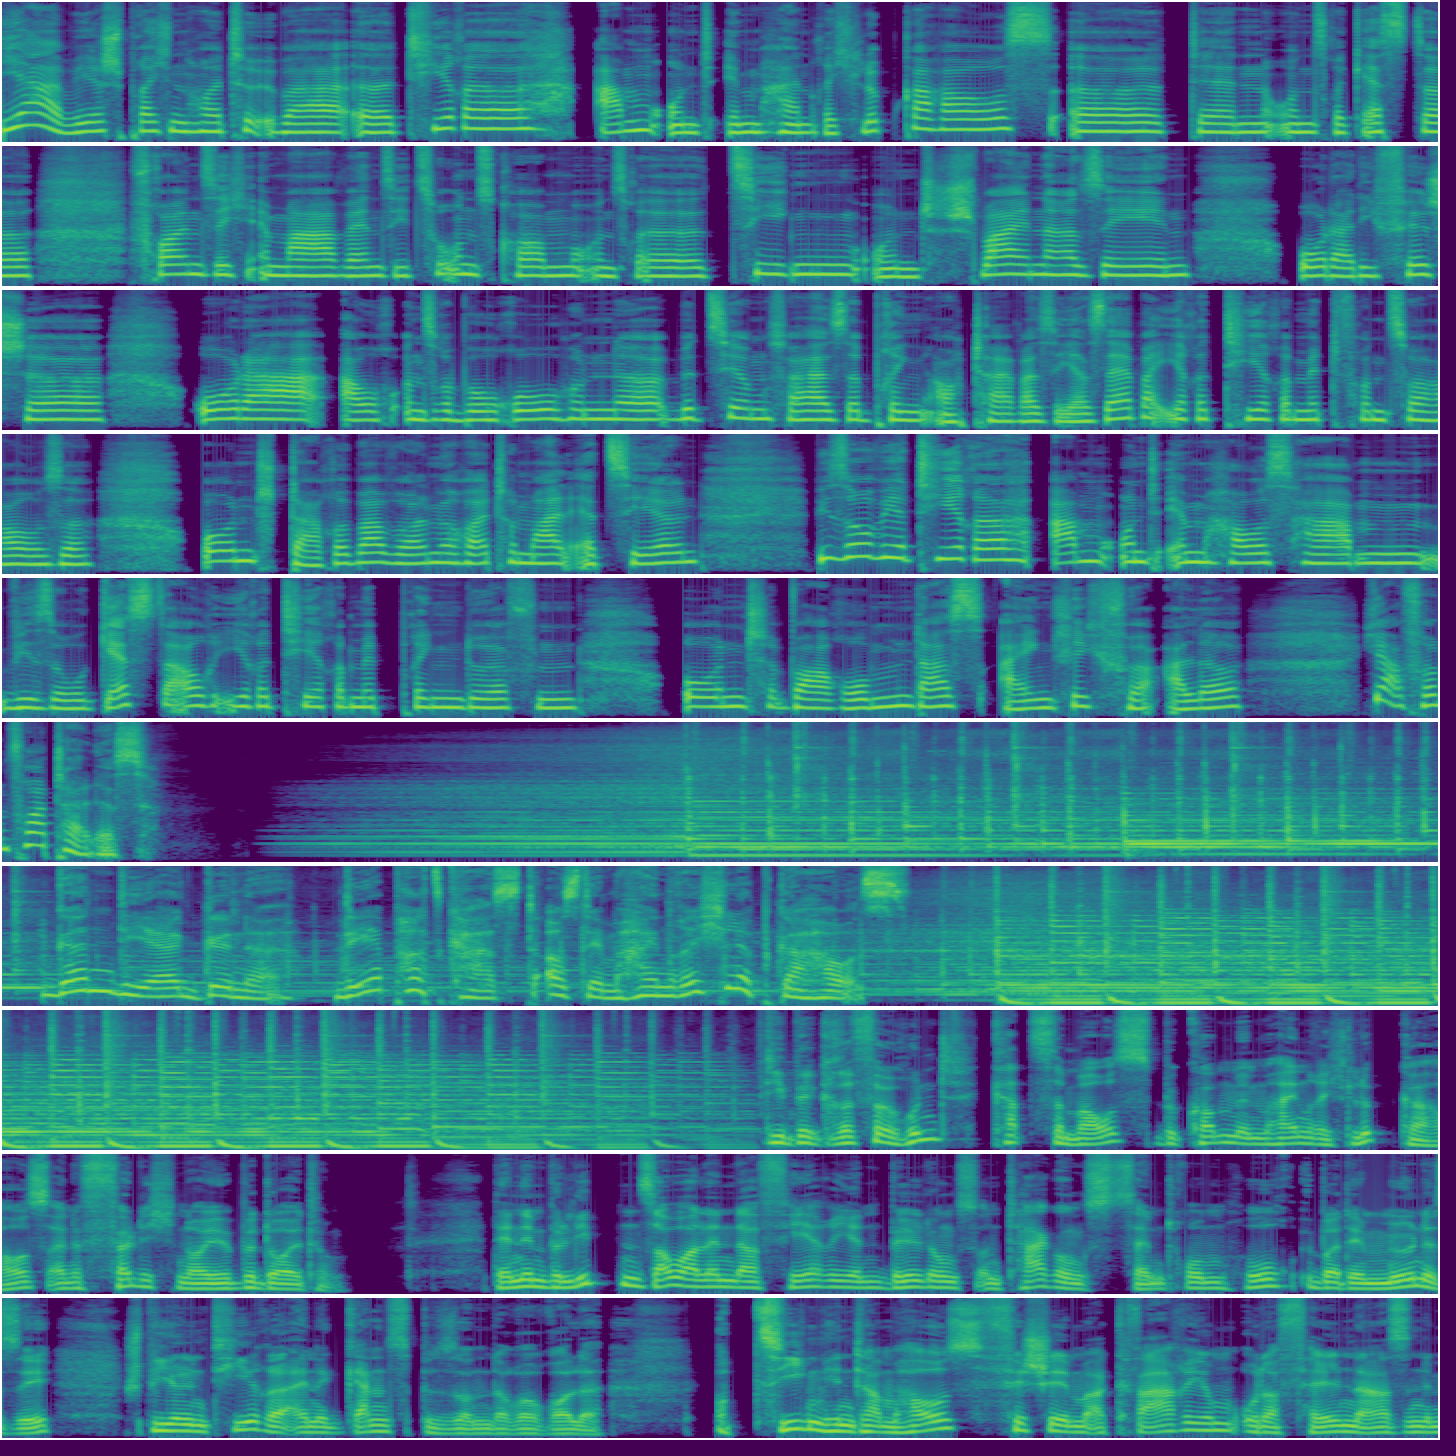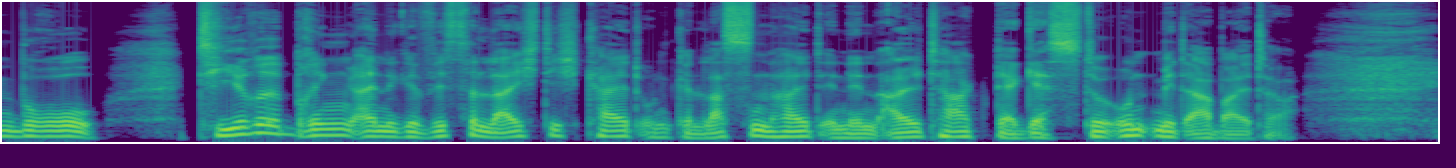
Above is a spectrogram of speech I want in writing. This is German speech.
Ja, wir sprechen heute über äh, Tiere am und im Heinrich-Lübcke-Haus, äh, denn unsere Gäste freuen sich immer, wenn sie zu uns kommen, unsere Ziegen und Schweine sehen oder die Fische oder auch unsere Bürohunde, beziehungsweise bringen auch teilweise ja selber ihre Tiere mit von zu Hause. Und darüber wollen wir heute mal erzählen, wieso wir Tiere am und im Haus haben, wieso Gäste auch ihre Tiere mitbringen dürfen und warum das eigentlich für alle ja von Vorteil ist. Gönn dir Günne, der Podcast aus dem Heinrich Die Begriffe Hund, Katze, Maus bekommen im Heinrich-Lübke-Haus eine völlig neue Bedeutung. Denn im beliebten Sauerländer Ferien-, Bildungs- und Tagungszentrum hoch über dem Möhnesee spielen Tiere eine ganz besondere Rolle. Ob Ziegen hinterm Haus, Fische im Aquarium oder Fellnasen im Büro. Tiere bringen eine gewisse Leichtigkeit und Gelassenheit in den Alltag der Gäste und Mitarbeiter.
